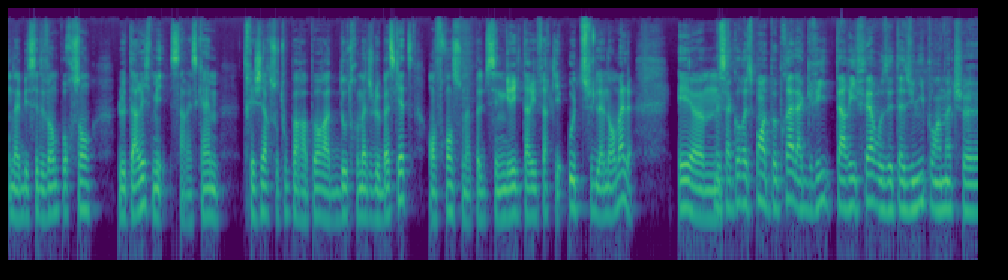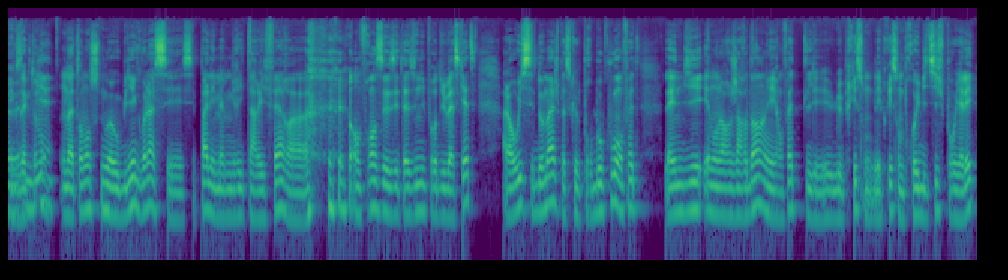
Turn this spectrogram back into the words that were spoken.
on baissé de 20% le tarif, mais ça reste quand même très cher, surtout par rapport à d'autres matchs de basket. En France, on a pas, c'est une grille tarifaire qui est au-dessus de la normale. Et, euh, Mais ça correspond à peu près à la grille tarifaire aux États-Unis pour un match euh, Exactement. NBA. On a tendance nous à oublier que voilà, c'est c'est pas les mêmes grilles tarifaires euh, en France et aux États-Unis pour du basket. Alors oui, c'est dommage parce que pour beaucoup en fait, la NBA est dans leur jardin et en fait les le prix sont les prix sont prohibitifs pour y aller.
